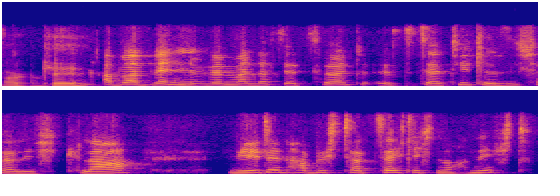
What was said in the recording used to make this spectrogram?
Okay. Aber wenn, wenn man das jetzt hört, ist der Titel sicherlich klar. Nee, den habe ich tatsächlich noch nicht.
